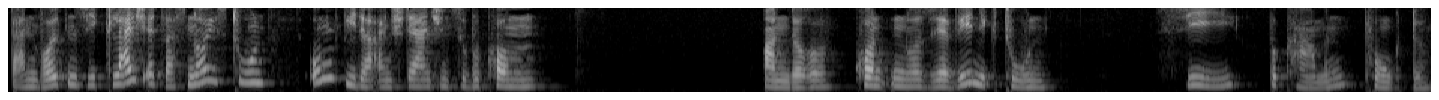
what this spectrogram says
Dann wollten sie gleich etwas Neues tun, um wieder ein Sternchen zu bekommen. Andere konnten nur sehr wenig tun. Sie bekamen Punkte.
